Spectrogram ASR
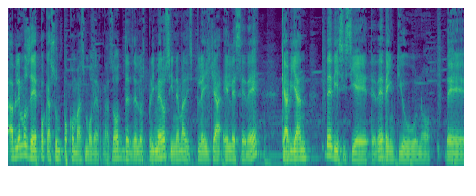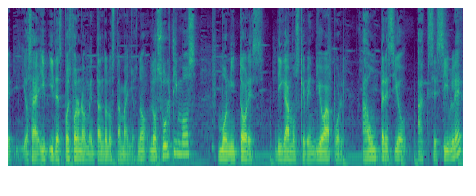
hablemos de épocas un poco más modernas, ¿no? Desde los primeros cinema displays ya LCD, que habían de 17, de 21, de, o sea, y, después fueron aumentando los tamaños, ¿no? Los últimos monitores, digamos, que vendió Apple a un precio accesible,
